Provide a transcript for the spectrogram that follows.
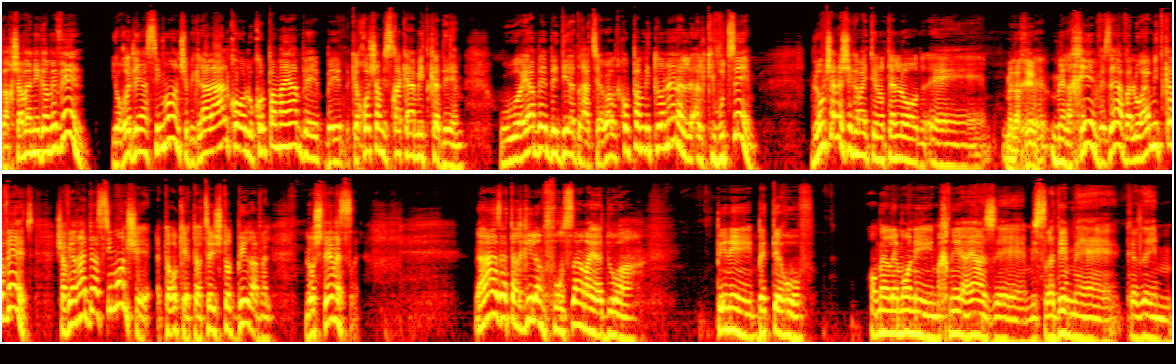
ועכשיו אני גם מבין, יורד לי האסימון שבגלל האלכוהול הוא כל פעם היה, ב, ב, ככל שהמשחק היה מתקדם, הוא היה ב- בדיהדרציה, הוא כל פעם מתלונן על, על קיבוצים. לא משנה שגם הייתי נותן לו אה, מלחים. אה, מלחים וזה, אבל הוא היה מתכווץ. עכשיו ירד האסימון שאתה אוקיי, אתה רוצה לשתות בירה, אבל לא 12. ואז התרגיל המפורסם הידוע, פיני בטירוף, אומר למוני, מכניע, היה אז אה, משרדים אה, כזה עם,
